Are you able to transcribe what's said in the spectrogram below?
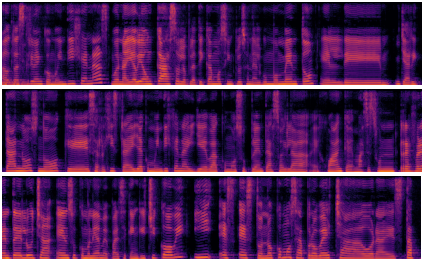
Autoascriben como indígenas. Bueno, ahí había un caso, lo platicamos incluso en algún momento, el de Yaritanos, ¿no? Que se registra ella como indígena y lleva como suplente a Zoila eh, Juan, que además es un referente de lucha en su comunidad, me parece que en Gichikobi, y es esto, ¿no? Cómo se aprovecha ahora esta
